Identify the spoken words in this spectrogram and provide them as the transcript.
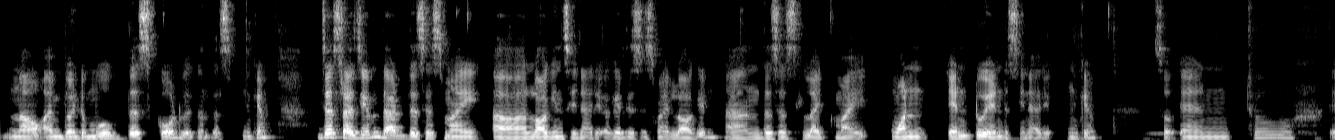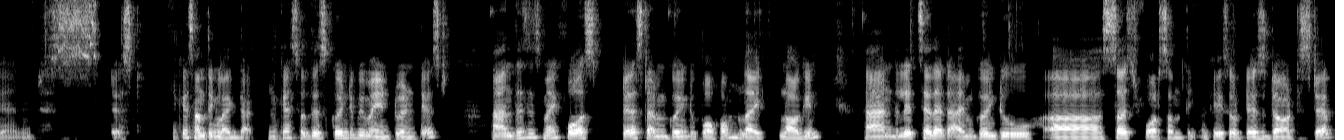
now i'm going to move this code within this okay? Just assume that this is my uh, login scenario okay? This is my login and this is like my one end-to-end -end scenario okay? So end to end test okay? Something like that okay? So this is going to be my end-to-end -end test and this is my first test i'm going to perform like login. And let's say that i'm going to uh, search for something okay? So test dot step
